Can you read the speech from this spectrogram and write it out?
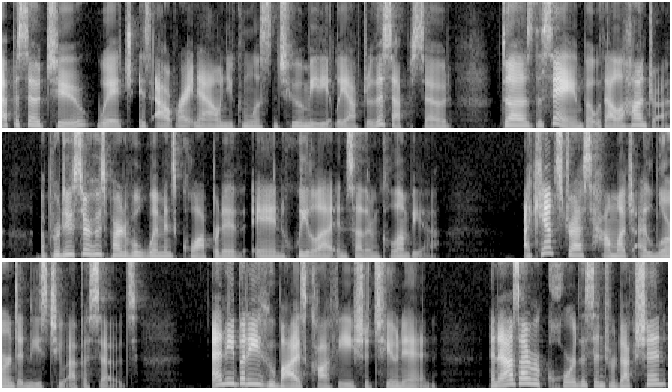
Episode 2, which is out right now and you can listen to immediately after this episode, does the same, but with Alejandra, a producer who's part of a women's cooperative in Huila in southern Colombia. I can't stress how much I learned in these two episodes. Anybody who buys coffee should tune in. And as I record this introduction,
